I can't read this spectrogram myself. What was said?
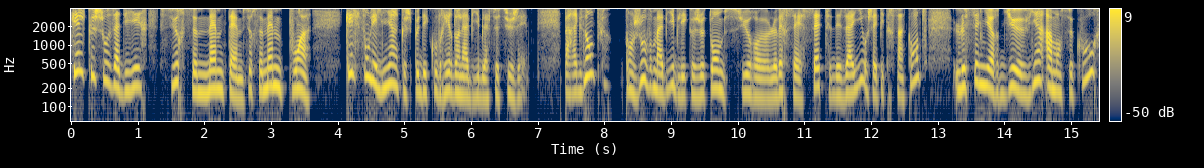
quelque chose à dire sur ce même thème, sur ce même point? Quels sont les liens que je peux découvrir dans la Bible à ce sujet? Par exemple, quand j'ouvre ma Bible et que je tombe sur euh, le verset 7 d'Ésaïe au chapitre 50, Le Seigneur Dieu vient à mon secours,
